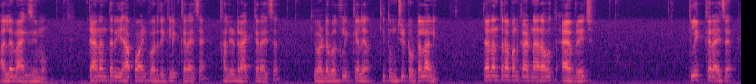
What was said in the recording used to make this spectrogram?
आलं मॅक्झिमम त्यानंतर ह्या पॉईंटवरती क्लिक करायचं आहे खाली ड्रॅग करायचं. किंवा डबल क्लिक केलं की तुमची टोटल आली. त्यानंतर आपण काढणार आहोत ॲव्हरेज क्लिक करायचं आहे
